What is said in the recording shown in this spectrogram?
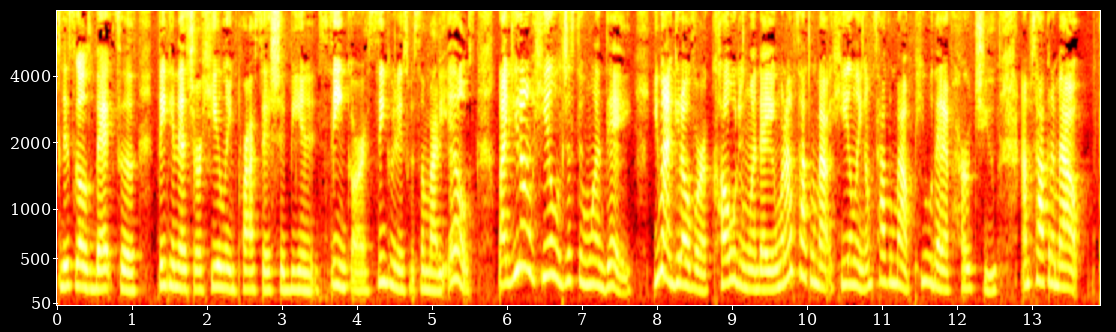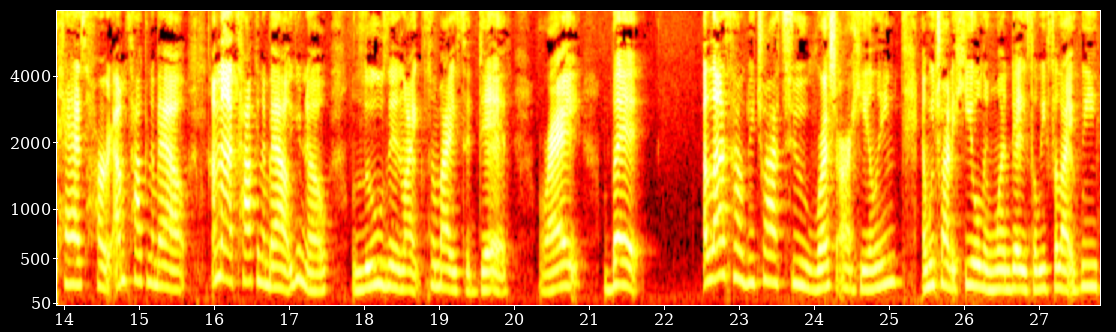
this goes back to thinking that your healing process should be in sync or synchronous with somebody else. Like you don't heal just in one day. You might get over a cold in one day. And when I'm talking about healing, I'm talking about people that have hurt you. I'm talking about past hurt. I'm talking about I'm not talking about, you know, losing like somebody to death, right? But a lot of times we try to rush our healing and we try to heal in one day. So we feel like if we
